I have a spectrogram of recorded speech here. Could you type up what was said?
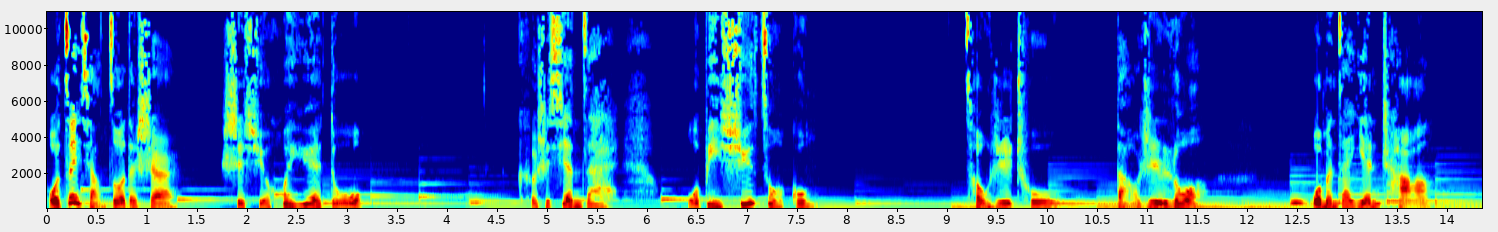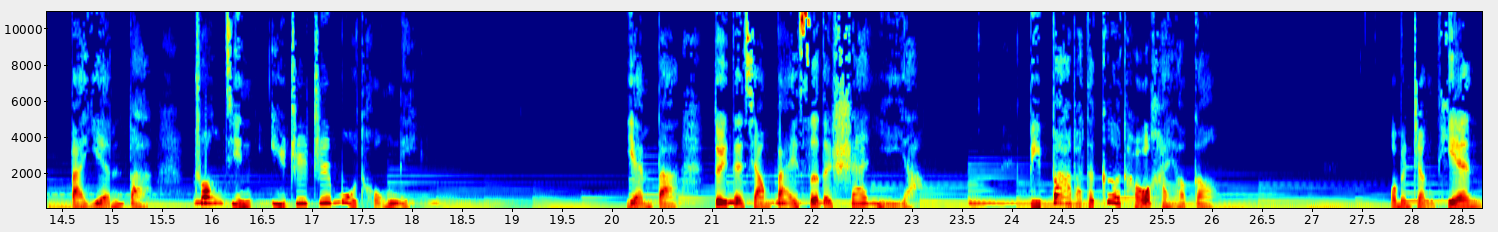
我最想做的事儿是学会阅读，可是现在我必须做工，从日出到日落。我们在盐场把盐巴装进一只只木桶里，盐巴堆得像白色的山一样，比爸爸的个头还要高。我们整天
